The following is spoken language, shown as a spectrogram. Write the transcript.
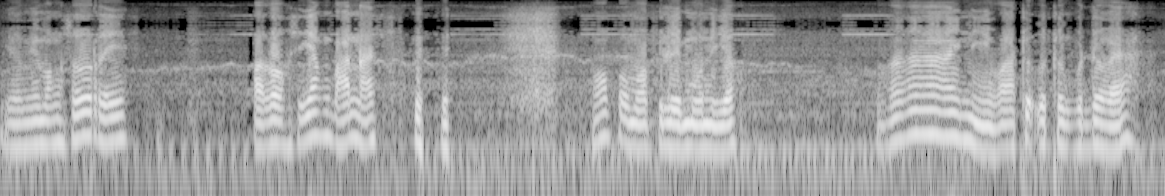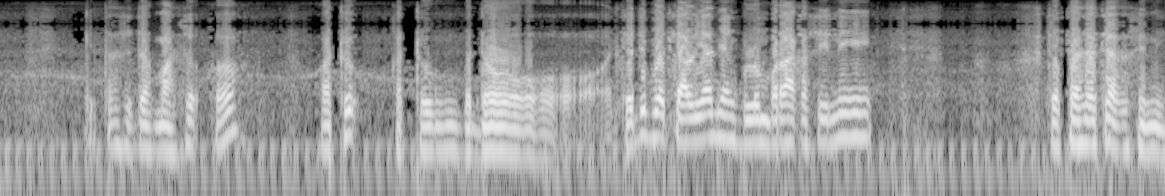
Ya memang sore. Kalau siang panas. Apa mobil nih ya Nah ini Waduk Kedung Bedo ya kita sudah masuk ke waduk Kedung Bedo. Jadi buat kalian yang belum pernah ke sini, coba saja ke sini.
